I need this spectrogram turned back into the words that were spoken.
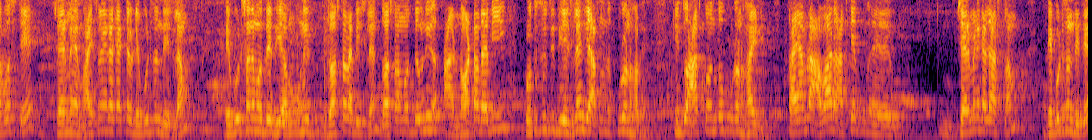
আগস্টে ভাইস কাছে একটা ডেপুটেশন দিয়েছিলাম। ডেপুটেশনের মধ্যে দিয়ে উনি দশটা দাবি ছিলেন। দশটার মধ্যে উনি নটা দাবি প্রতিশ্রুতি দিয়েছিলেন যে আপনাদের পূরণ হবে। কিন্তু আজ পর্যন্ত পূরণ হয়নি। তাই আমরা আবার আজকে চেয়ারম্যানের কাছে আসলাম ডেপুটেশন দিতে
